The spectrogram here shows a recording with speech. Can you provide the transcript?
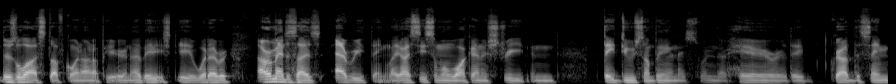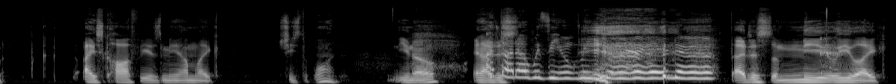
there's a lot of stuff going on up here and I have ADHD whatever. I romanticize everything. Like I see someone walk down the street and they do something and they swing their hair or they grab the same iced coffee as me. I'm like, she's the one, you know. And I, I, just thought I was the only one. I just immediately like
